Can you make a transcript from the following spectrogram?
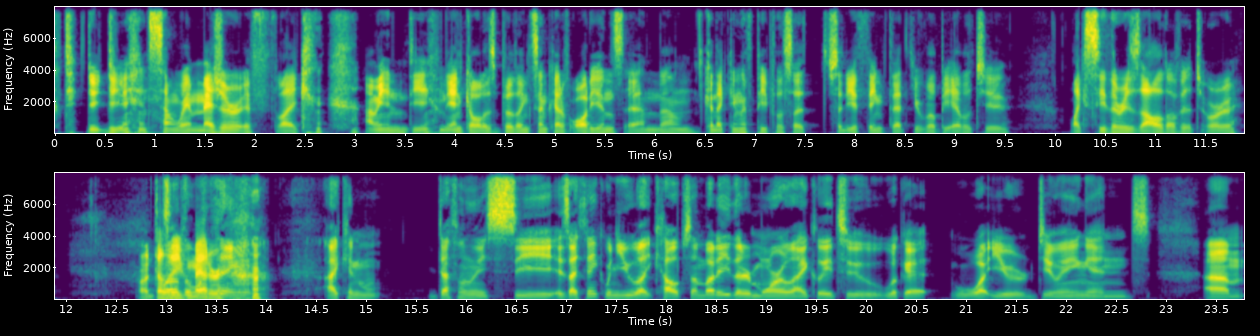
do do you in some way measure if like I mean the the end goal is building some kind of audience and um, connecting with people. So so do you think that you will be able to like see the result of it, or or does well, it even the matter? One thing I can definitely see is I think when you like help somebody, they're more likely to look at what you're doing and um,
